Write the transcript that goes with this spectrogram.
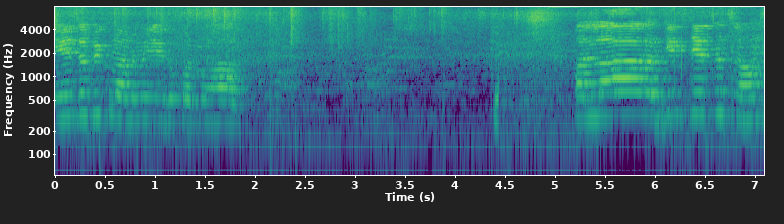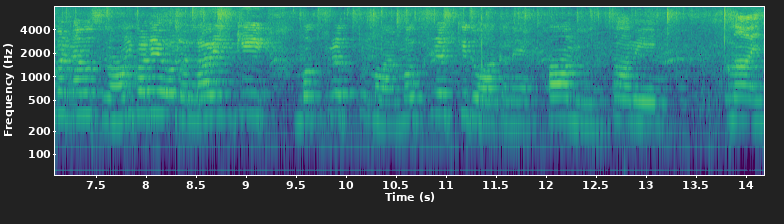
ये इधर भी कुरान में ये ऊपर पढ़ा अल्लाह जिस जिसने सलाम करना है वो सलाम करे और अल्लाह इनकी मगफरत फरमाए मगफरत की दुआ करे। आमीन। आमीन। आमीन।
